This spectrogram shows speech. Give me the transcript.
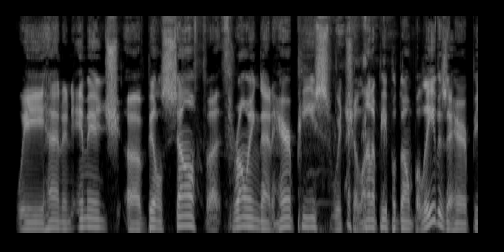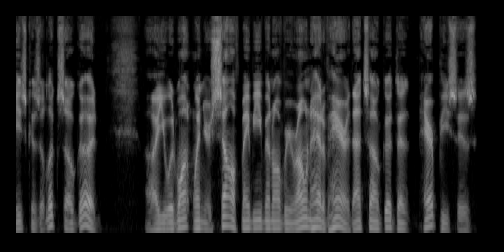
We had an image of Bill Self uh, throwing that hairpiece, which a lot of people don't believe is a hairpiece because it looks so good. Uh, you would want one yourself, maybe even over your own head of hair. That's how good the hairpiece is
